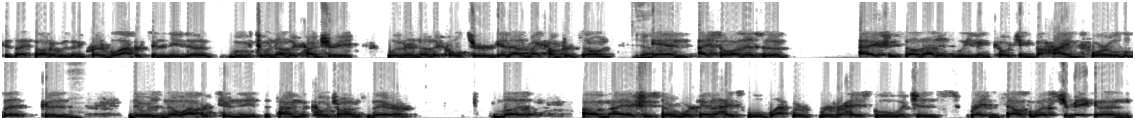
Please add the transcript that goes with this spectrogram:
because I thought it was an incredible opportunity to move to another country, live in another culture, get out of my comfort zone, Yeah. and I saw it as a I actually saw that as leaving coaching behind for a little bit because there was no opportunity at the time to coach when I was there. But um, I actually started working at a high school, Black River High School, which is right in southwest Jamaica, and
